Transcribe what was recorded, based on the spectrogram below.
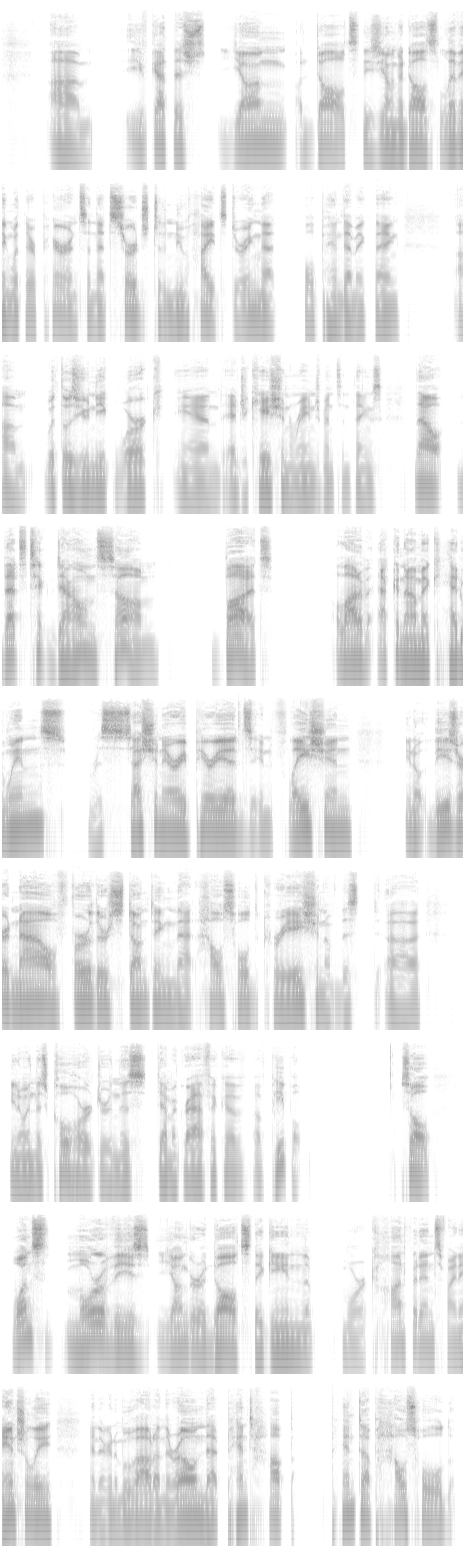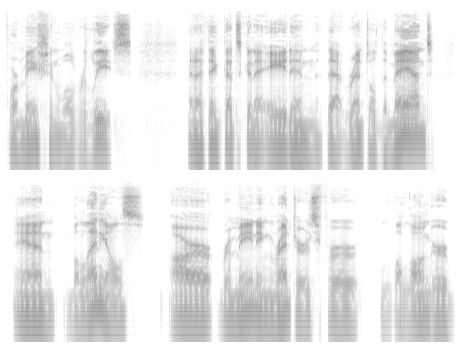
um, you've got this young adults, these young adults living with their parents, and that surged to the new heights during that whole pandemic thing, um, with those unique work and education arrangements and things. Now that's ticked down some, but a lot of economic headwinds, recessionary periods, inflation. You know, these are now further stunting that household creation of this, uh, you know, in this cohort or in this demographic of of people. So once more of these younger adults they gain the more confidence financially and they're going to move out on their own, that pent up pent up household formation will release. And I think that's going to aid in that rental demand. And millennials are remaining renters for a longer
